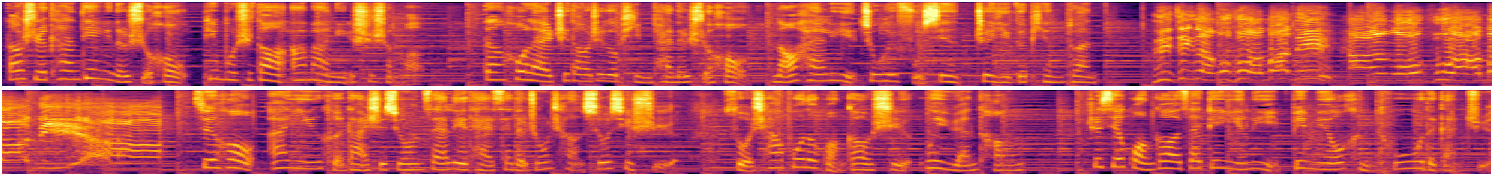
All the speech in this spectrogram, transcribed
当时看电影的时候，并不知道阿玛尼是什么，但后来知道这个品牌的时候，脑海里就会浮现这一个片段。你竟然我副阿玛尼啊！我副阿玛尼啊！最后，阿银和大师兄在擂台赛的中场休息时所插播的广告是味元堂。这些广告在电影里并没有很突兀的感觉，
